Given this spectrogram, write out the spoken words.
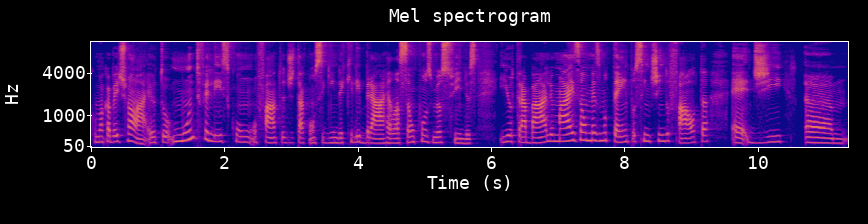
Como eu acabei de falar, eu estou muito feliz com o fato de estar conseguindo equilibrar a relação com os meus filhos e o trabalho, mas ao mesmo tempo sentindo falta é, de. Um,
